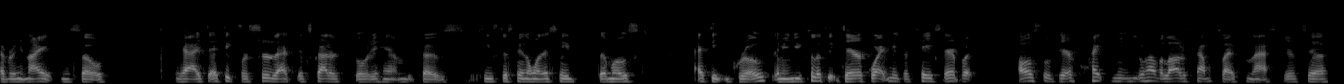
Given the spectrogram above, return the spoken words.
every night, and so yeah, I, I think for sure that it's got to go to him because he's just been the one that's made the most, I think, growth. I mean, you can look at Derrick White, make a case there, but also Derrick White. I mean, you don't have a lot of sample size from last year to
